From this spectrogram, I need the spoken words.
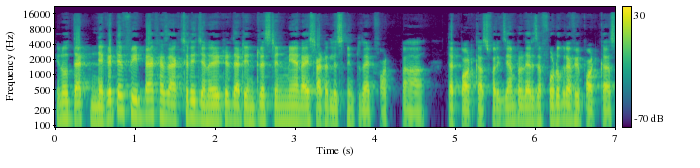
you know that negative feedback has actually generated that interest in me and i started listening to that uh, that podcast. For example there is a photography podcast.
